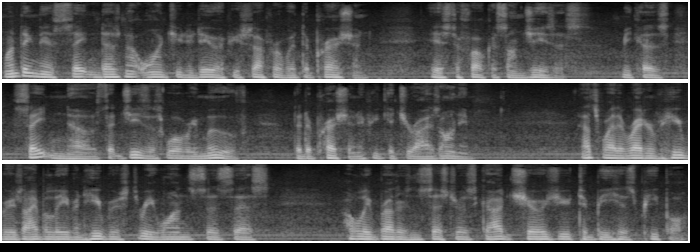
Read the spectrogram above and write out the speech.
One thing that Satan does not want you to do if you suffer with depression is to focus on Jesus because Satan knows that Jesus will remove the depression if you get your eyes on him. That's why the writer of Hebrews, I believe in Hebrews 3 1 says this Holy brothers and sisters, God chose you to be his people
